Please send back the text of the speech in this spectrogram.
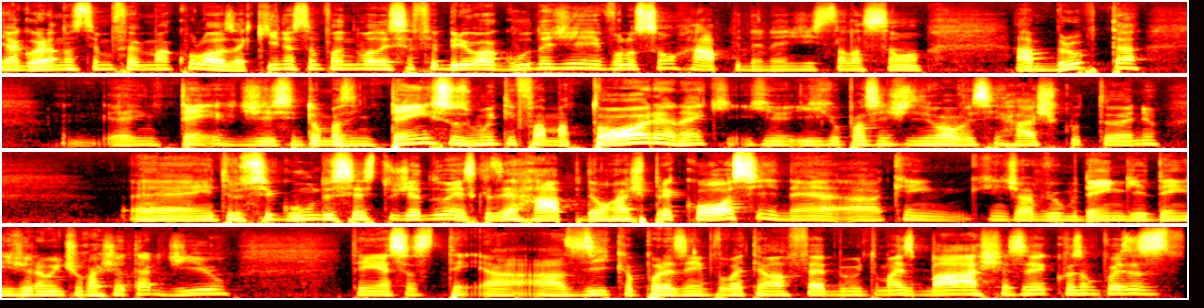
E agora nós temos febre maculosa. Aqui nós estamos falando de uma doença febril aguda de evolução rápida, né? De instalação abrupta, é, de sintomas intensos, muito inflamatória, né? E que o paciente desenvolve esse rash cutâneo é, entre o segundo e sexto dia da doença. Quer dizer, rápido, é um rash precoce, né? A, quem, quem já viu dengue, dengue geralmente o rash é tardio. Tem essas, tem, a, a, zika, por exemplo, vai ter uma febre muito mais baixa. São coisas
